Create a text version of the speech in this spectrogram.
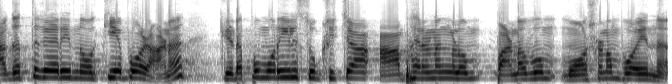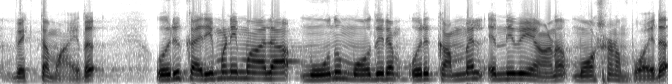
അകത്ത് കയറി നോക്കിയപ്പോഴാണ് കിടപ്പുമുറിയിൽ സൂക്ഷിച്ച ആഭരണങ്ങളും പണവും മോഷണം പോയെന്ന് വ്യക്തമായത്. ഒരു കരിമണിമാല മൂന്ന് മോതിരം ഒരു കമ്മൽ എന്നിവയാണ് മോഷണം പോയത്.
